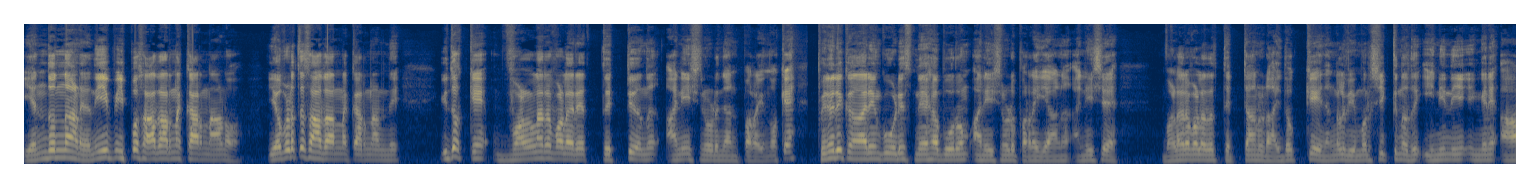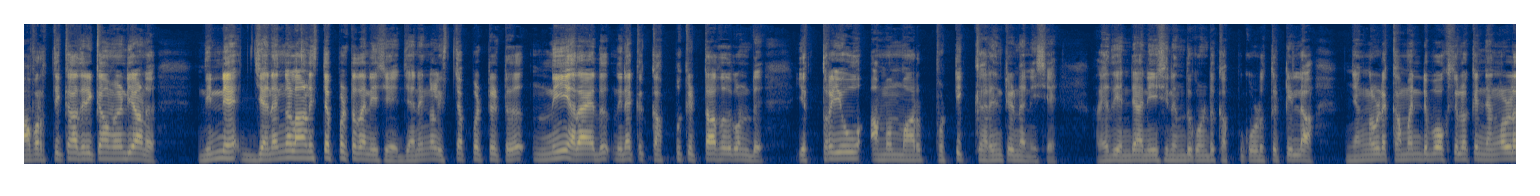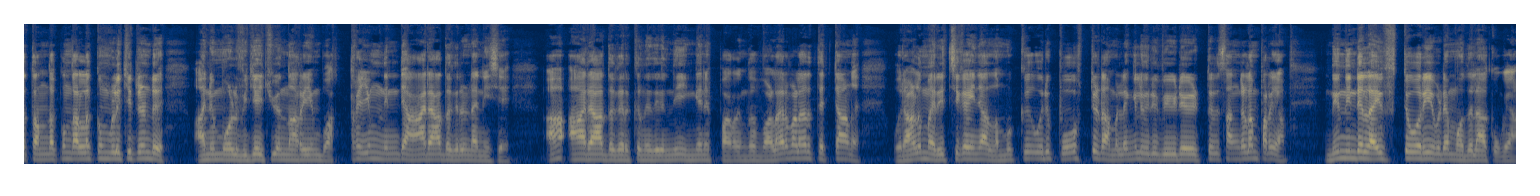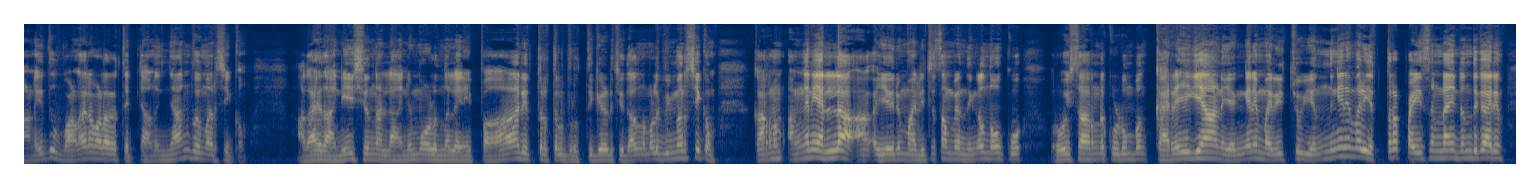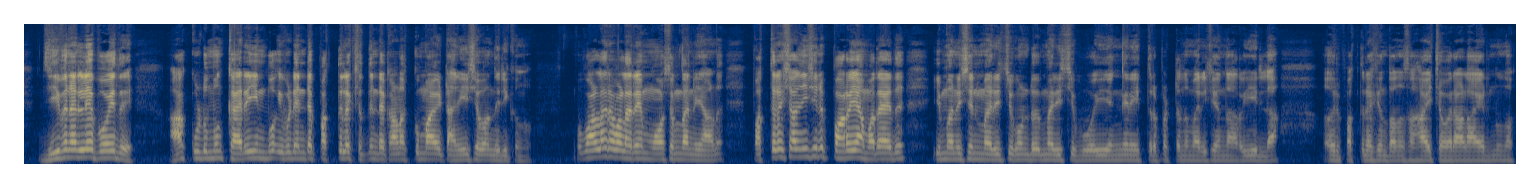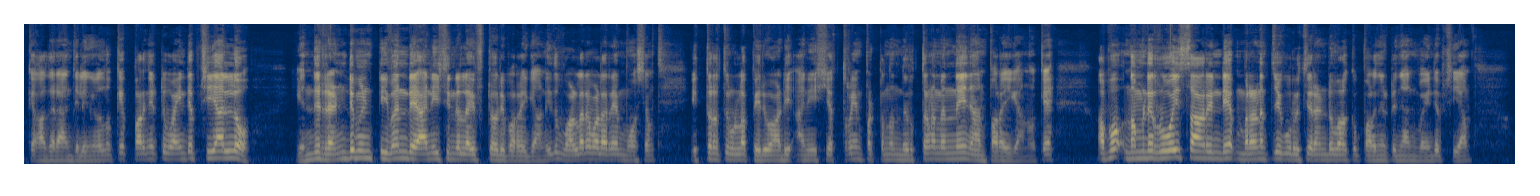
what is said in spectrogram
എന്തൊന്നാണ്? നീ ഇപ്പോൾ സാധാരണക്കാരനാണോ? എവിടുത്തെ സാധാരണക്കാരനാണ് നീ? ഇതൊക്കെ വളരെ വളരെ തെറ്റ് എന്ന് അനീഷിനോട് ഞാൻ പറയുന്നു ഓക്കെ? പിന്നെ ഒരു കാര്യം കൂടി സ്നേഹപൂർവം അനീഷിനോട് പറയുകയാണ്. അനീഷേ വളരെ വളരെ തെറ്റാണിടാ. ഇതൊക്കെ ഞങ്ങൾ വിമർശിക്കുന്നത് ഇനി നീ ഇങ്ങനെ ആവർത്തിക്കാതിരിക്കാൻ വേണ്ടിയാണ്. നിന്നെ ജനങ്ങളാണ് ഇഷ്ടപ്പെട്ടത് അനീഷേ. ജനങ്ങൾ ഇഷ്ടപ്പെട്ടിട്ട് നീ അതായത് നിനക്ക് കപ്പ് കിട്ടാത്തത് കൊണ്ട് എത്രയോ അമ്മമാർ പൊട്ടിക്കരഞ്ഞിട്ടുണ്ട് അനീഷേ. അതായത് എന്റെ അനീഷിന് എന്തുകൊണ്ട് കപ്പ് കൊടുത്തിട്ടില്ല? ഞങ്ങളുടെ കമന്റ് ബോക്സിലൊക്കെ ഞങ്ങളുടെ തന്തക്കും തള്ളക്കും വിളിച്ചിട്ടുണ്ട്. അനുമോൾ വിജയിച്ചു എന്നറിയുമ്പോൾ അത്രയും നിന്റെ ആരാധകരുണ്ട് അനീഷെ. ആ ആരാധകർക്കെതിരെ നീ ഇങ്ങനെ പറയുന്നത് വളരെ വളരെ തെറ്റാണ്. ഒരാൾ മരിച്ചു കഴിഞ്ഞാൽ നമുക്ക് ഒരു പോസ്റ്റ് ഇടാം അല്ലെങ്കിൽ ഒരു വീഡിയോ ഇട്ട് സങ്കടം പറയാം. നീ നിന്റെ ലൈഫ് സ്റ്റോറി ഇവിടെ മുതലാക്കുകയാണ്. ഇത് വളരെ വളരെ തെറ്റാണ്. ഞാൻ വിമർശിക്കും. അതായത് അനീഷ് എന്നല്ല അനുമോൾ എന്നല്ല ഇനിയിപ്പോൾ പാരിത്രത്തിൽ വൃത്തികേട് ചെയ്താൽ നമ്മൾ വിമർശിക്കും. കാരണം അങ്ങനെയല്ല ഈ ഒരു മരിച്ച സംഭവം. നിങ്ങൾ നോക്കൂ റോയ് സാറിന്റെ കുടുംബം കരയുകയാണ്. എങ്ങനെ മരിച്ചു? എങ്ങനെ മരി എത്ര പൈസ ഉണ്ടായിട്ട് എന്ത് കാര്യം? ജീവനല്ലേ പോയത്? ആ കുടുംബം കരയുമ്പോൾ ഇവിടെ എന്റെ പത്ത് ലക്ഷത്തിന്റെ കണക്കുമായിട്ട് അനീഷ വന്നിരിക്കുന്നു. വളരെ വളരെ മോശം തന്നെയാണ്. പത്ത് ലക്ഷം അനീഷിന് പറയാം. അതായത് ഈ മനുഷ്യൻ മരിച്ചുകൊണ്ട് മരിച്ചു പോയി. എങ്ങനെ ഇത്ര പെട്ടെന്ന് മരിച്ചതെന്ന് അറിയില്ല ഒരു പത്ത് ലക്ഷം തന്ന് സഹായിച്ച ഒരാളായിരുന്നു എന്നൊക്കെ ആദരാഞ്ജലികൾ എന്നൊക്കെ പറഞ്ഞിട്ട് വൈൻഡപ്പ് ചെയ്യാമല്ലോ എന്ത് രണ്ട് മിനിറ്റ് ഇവന്റെ അനീഷിന്റെ ലൈഫ് സ്റ്റോറി പറയുകയാണ്. ഇത് വളരെ വളരെ മോശം ഇത്തരത്തിലുള്ള പരിപാടി അനീഷ് എത്രയും പെട്ടെന്ന് നിർത്തണമെന്നേ ഞാൻ പറയുകയാണ് ഓക്കെ അപ്പോൾ നമ്മുടെ റോയ് സാറിന്റെ മരണത്തെക്കുറിച്ച് രണ്ട് വാക്ക് പറഞ്ഞിട്ട് ഞാൻ വൈൻഡ് അപ്പ് ചെയ്യാം.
